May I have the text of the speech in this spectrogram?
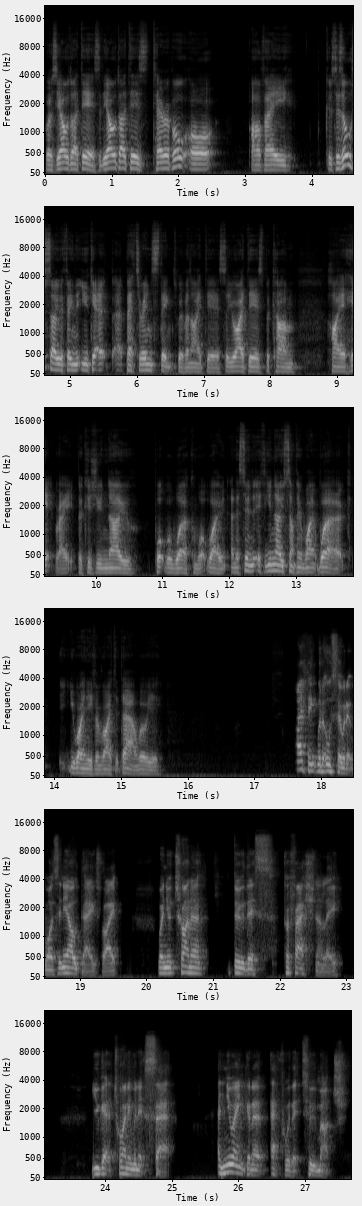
whereas the old ideas are the old ideas terrible, or are they? Because there's also the thing that you get a better instinct with an idea, so your ideas become higher hit rate because you know what will work and what won't. And as soon as if you know something won't work, you won't even write it down, will you? I think what also what it was in the old days, right? When you're trying to do this professionally, you get a 20 minute set and you ain't gonna F with it too much.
